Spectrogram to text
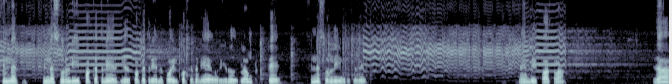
சின்ன சின்ன சுருளி பக்கத்துலேயே இருக்குது பக்கத்துலேயே இந்த கோயில் பக்கத்துலேயே ஒரு இருபது கிலோமீட்டர் சின்ன சுருளியும் இருக்குது. அதையும் பார்க்கலாம். இதான்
